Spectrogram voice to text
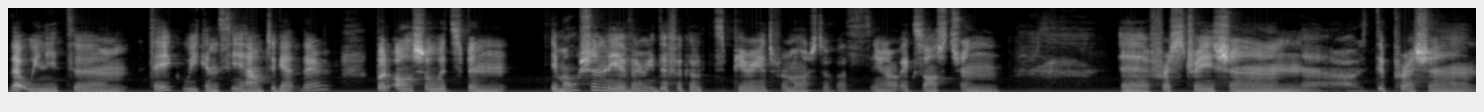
that we need to um, take. We can see how to get there. But also it's been emotionally a very difficult period for most of us you know exhaustion uh, frustration uh, depression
